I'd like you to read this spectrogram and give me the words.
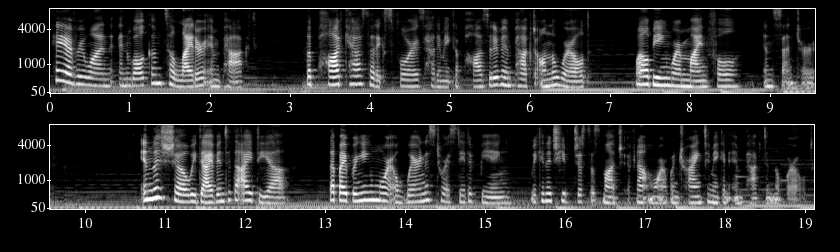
Hey everyone, and welcome to Lighter Impact, the podcast that explores how to make a positive impact on the world while being more mindful and centered. In this show, we dive into the idea that by bringing more awareness to our state of being, we can achieve just as much, if not more, when trying to make an impact in the world.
